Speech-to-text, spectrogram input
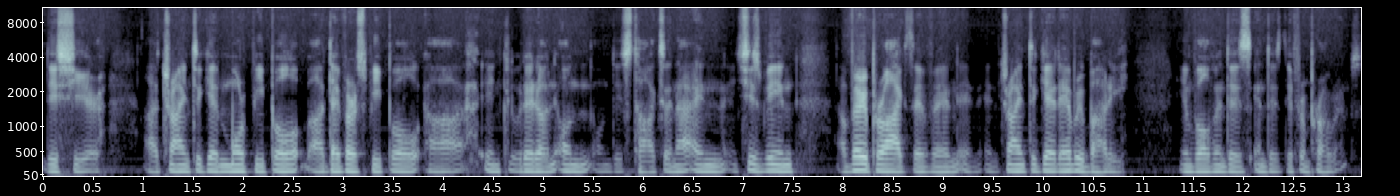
this year, uh, trying to get more people, uh, diverse people, uh, included on, on, on these talks. And, I, and she's been uh, very proactive in, in, in trying to get everybody involved in this in these different programs.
